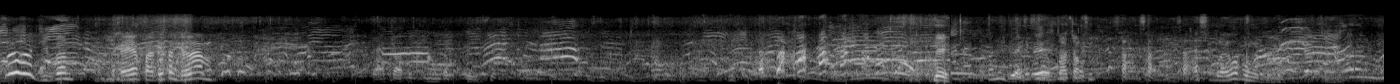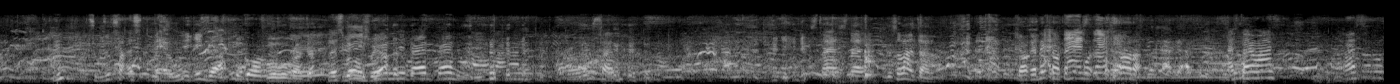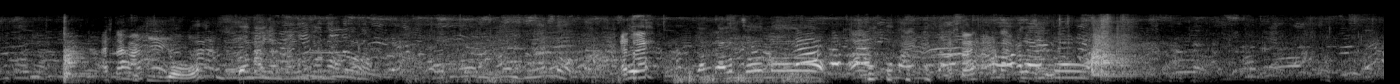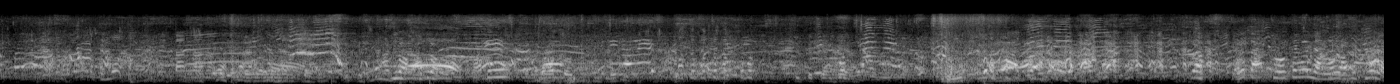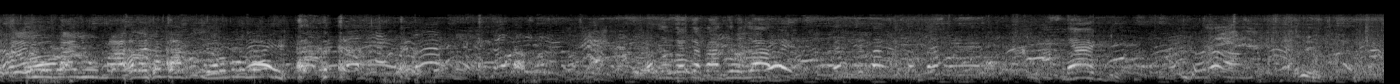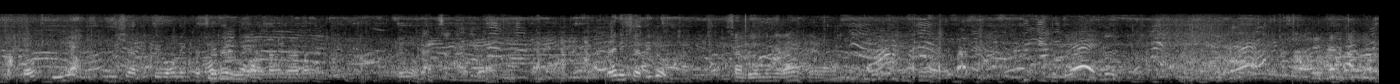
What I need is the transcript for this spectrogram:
Uh, Jiban kayak batu tenggelam. Deh, cocok sih. Sak sak sak es apa enggak? Hmm? Sujud sak es. Iki enggak. Oh, ada. Les bang Pen pen pen. Urusan. Tes tes. Bisa lancar. Kakeknya kakeknya kok Tes, tes. ora. Es teh mas. Mas. Es teh mas. Es teh. Yang dalam sono. Aku main di Es teh. sana kalau itu. Ya. Nah, gitu. Ning kerjane lho lanang-lanang. Nah, inisiatif dong. Sambil menyerang Kotor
